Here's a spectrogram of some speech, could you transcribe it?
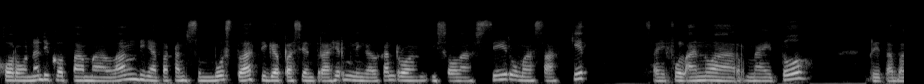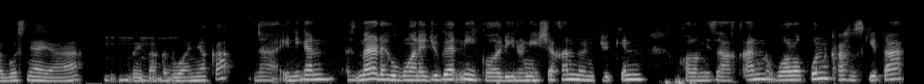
corona di Kota Malang dinyatakan sembuh setelah tiga pasien terakhir meninggalkan ruang isolasi rumah sakit Saiful Anwar. Nah, itu berita bagusnya ya. Berita keduanya, Kak? Nah, ini kan sebenarnya ada hubungannya juga nih. Kalau di Indonesia kan nunjukin kalau misalkan walaupun kasus kita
